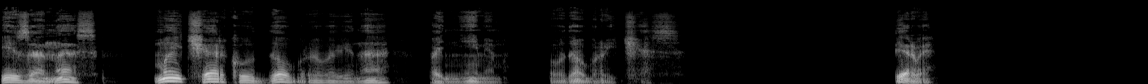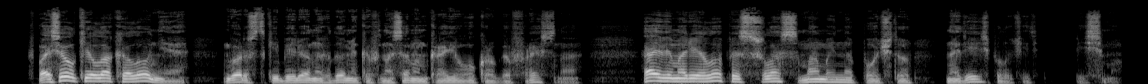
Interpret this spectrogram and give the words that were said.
и за нас мы чарку доброго вина поднимем в добрый час. Первое. В поселке Ла-Колония, горстке беленых домиков на самом краю округа Фресно, Айви Мария Лопес шла с мамой на почту — надеясь получить письмо.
